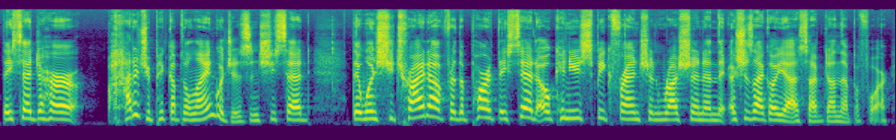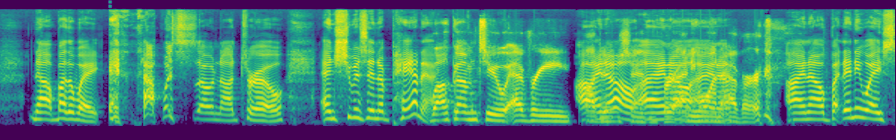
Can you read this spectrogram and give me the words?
They said to her, "How did you pick up the languages?" And she said that when she tried out for the part, they said, "Oh, can you speak French and Russian?" And the, she's like, "Oh, yes, I've done that before." Now, by the way, that was so not true, and she was in a panic. Welcome to every I audition know, I for know, I anyone know. ever. I know. But, anyways,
